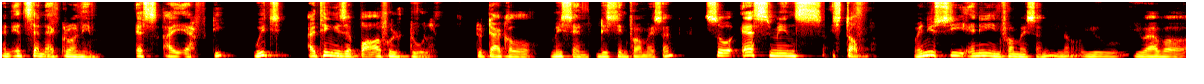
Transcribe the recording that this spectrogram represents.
and it's an acronym S-I-F-T, which I think is a powerful tool to tackle mis and disinformation. So S means stop. When you see any information, you know, you you have a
